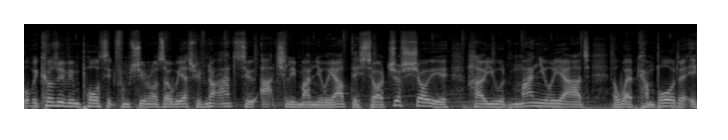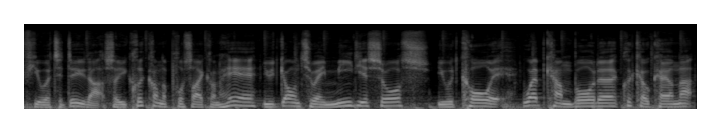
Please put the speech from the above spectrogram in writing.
But because we've imported from Streamlabs OBS, we've not had to actually manually add this. So I'll just show you how you would manually add a webcam border if you were to do that. So you click on the plus icon here, you would go onto a media source, you would call it webcam border, click OK on that,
